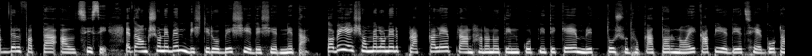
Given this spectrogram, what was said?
Abdel Fattah Al Sisi এতে অংশ নেবেন বিশটিরও বেশি দেশের নেতা। তবে এই সম্মেলনের প্রাক্কালে প্রাণ হারানো তিন কূটনীতিকে মৃত্যু শুধু কাতর নয়, কাঁপিয়ে দিয়েছে গোটা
